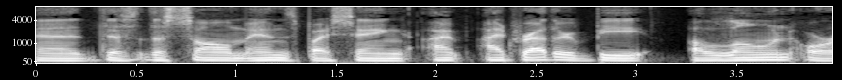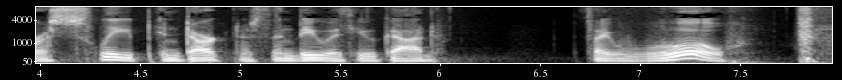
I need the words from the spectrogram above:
And this, the psalm ends by saying, I, I'd rather be alone or asleep in darkness than be with you, God. It's like, whoa.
